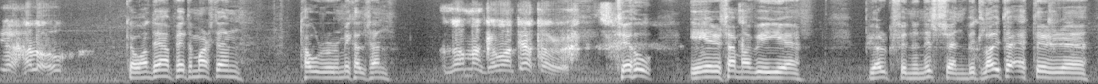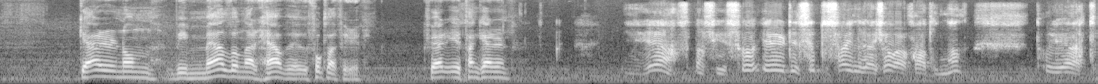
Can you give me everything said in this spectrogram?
Ja, hallo. Gåan det, Peter Marsten, Taurur Mikkelsen. Ja. Nå, man gav han det, tar du. Jo, er sammen med Bjørkfinne Nilsen. Vi løyte etter gæren vi melonar heve i Foklafyrir. Hver er tan gæren? Ja, som man sier, så er det sitt designer av sjøvarfattene. Tror jeg at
